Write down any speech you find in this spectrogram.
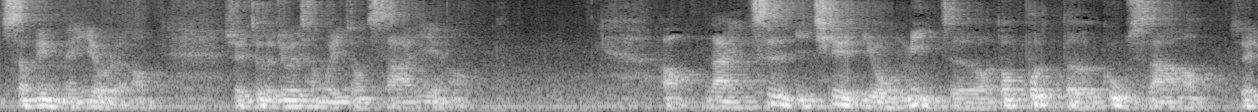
生命没有了哦，所以这个就会成为一种杀业哦。好，乃至一切有命者哦，都不得故杀哦。所以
